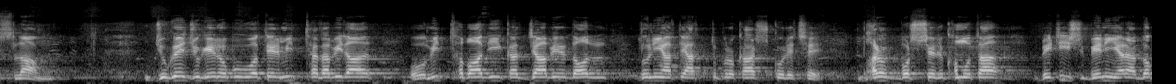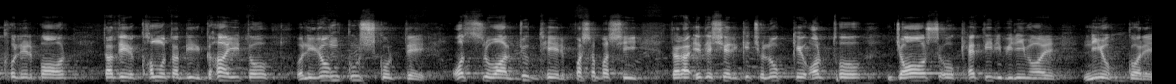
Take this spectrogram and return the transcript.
ইসলাম। যুগে যুগে নবুয়তের মিথ্যা দাবিদার ও মিথ্যাবাদী কাজ্জাবের দল দুনিয়াতে আত্মপ্রকাশ করেছে। ভারতবর্ষের ক্ষমতা ব্রিটিশ বেনিয়ারা দখলের পর তাদের ক্ষমতা দীর্ঘায়িত ও নিরঙ্কুশ করতে অস্ত্র আর যুদ্ধের পাশাপাশি তারা এদেশের কিছু লোককে অর্থ, যশ ও খ্যাতির বিনিময়ে নিয়োগ করে।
